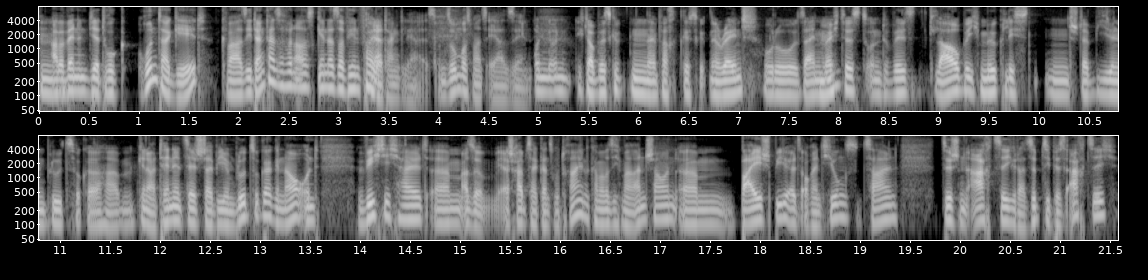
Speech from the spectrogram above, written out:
Mhm. Aber wenn der Druck runtergeht, quasi, dann kannst du davon ausgehen, dass auf jeden Fall Ja. der Tank leer ist. Und so muss man es eher sehen. Und, und ich glaube, es gibt ein, einfach es gibt eine Range, wo du sein Mhm. möchtest und du willst, glaube ich, möglichst einen stabilen Blutzucker haben. Genau, tendenziell stabilen Blutzucker, genau. Und wichtig halt, ähm, also er schreibt es halt ganz gut rein, kann man sich mal anschauen. Ähm, Beispiel als Orientierungszahlen zwischen 80 oder 70 bis 80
